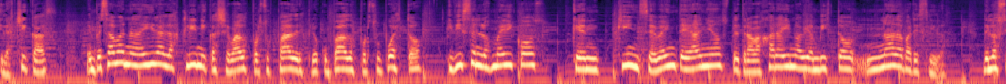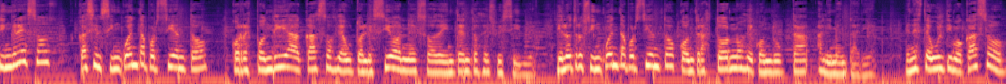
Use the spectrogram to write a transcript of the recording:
y las chicas empezaban a ir a las clínicas llevados por sus padres, preocupados por supuesto, y dicen los médicos que en 15, 20 años de trabajar ahí no habían visto nada parecido. De los ingresos, casi el 50% correspondía a casos de autolesiones o de intentos de suicidio y el otro 50% con trastornos de conducta alimentaria. En este último caso,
